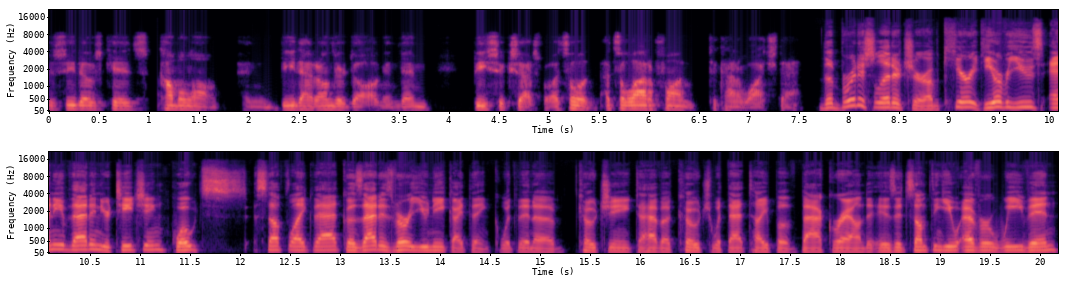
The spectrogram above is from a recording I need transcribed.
to see those kids come along and be that underdog, and then be successful. That's a that's a lot of fun to kind of watch that. The British literature. I'm curious. Do you ever use any of that in your teaching? Quotes, stuff like that, because that is very unique. I think within a coaching to have a coach with that type of background. Is it something you ever weave in?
